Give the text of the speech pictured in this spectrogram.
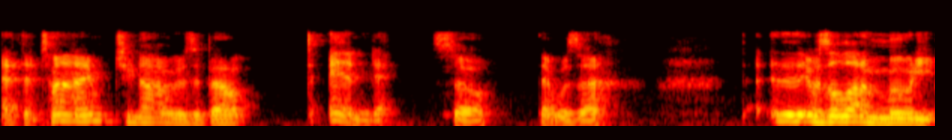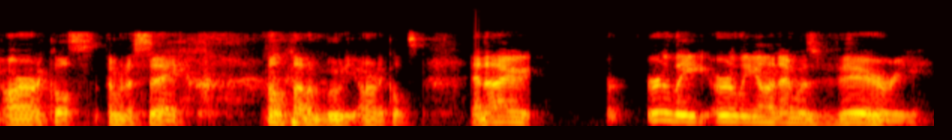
at the time, Toonami was about to end, so that was a it was a lot of moody articles. I'm going to say a lot of moody articles, and I early early on I was very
